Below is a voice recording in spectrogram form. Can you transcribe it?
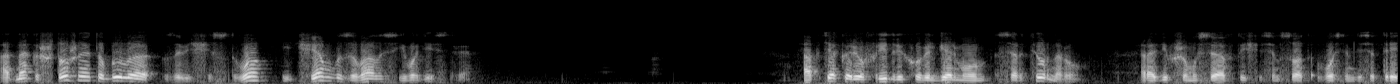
Однако что же это было за вещество и чем вызывалось его действие? Аптекарю Фридриху Вильгельму Сертюрнеру, родившемуся в 1783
